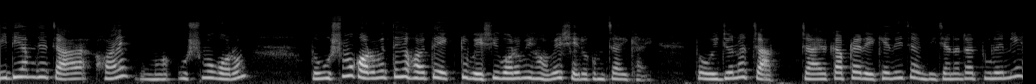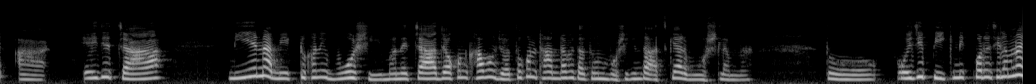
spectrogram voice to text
মিডিয়াম যে চা হয় উষ্ণ গরম, তো উষ্ণ গরমের থেকে হয়তো একটু বেশি গরমই হবে, সেরকম চাই খাই। তো ওই জন্য চা, চায়ের কাপটা রেখে দিয়েছি, আমি বিছানাটা তুলে নিই। আর এই যে চা নিয়ে না আমি একটুখানি বসি মানে চা যখন খাব, যতক্ষণ ঠান্ডা হবে ততক্ষণ বসি, কিন্তু আজকে আর বসলাম না। তো ওই যে পিকনিক করেছিলাম না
